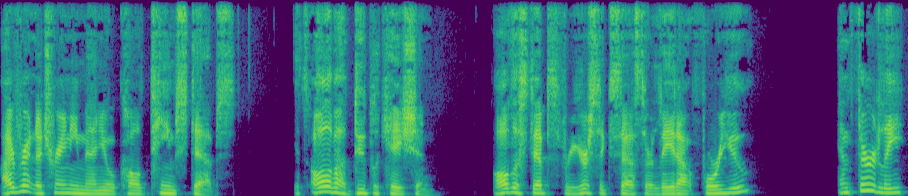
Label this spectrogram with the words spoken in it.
I've written a training manual called Team Steps. It's all about duplication. All the steps for your success are laid out for you. And thirdly,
